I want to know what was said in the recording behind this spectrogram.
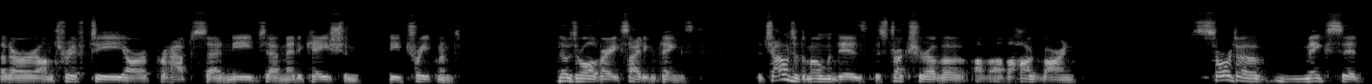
that are unthrifty or perhaps uh, need uh, medication, need treatment. Those are all very exciting things. The challenge at the moment is the structure of a, of, of a hog barn sort of makes it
